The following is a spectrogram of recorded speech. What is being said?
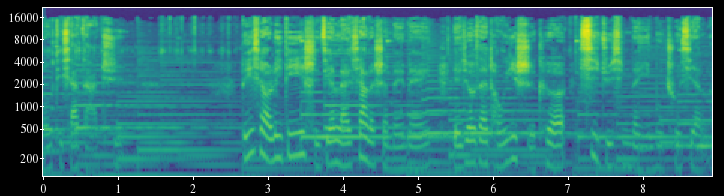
楼底下砸去。李小丽第一时间拦下了沈梅梅，也就在同一时刻，戏剧性的一幕出现了。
